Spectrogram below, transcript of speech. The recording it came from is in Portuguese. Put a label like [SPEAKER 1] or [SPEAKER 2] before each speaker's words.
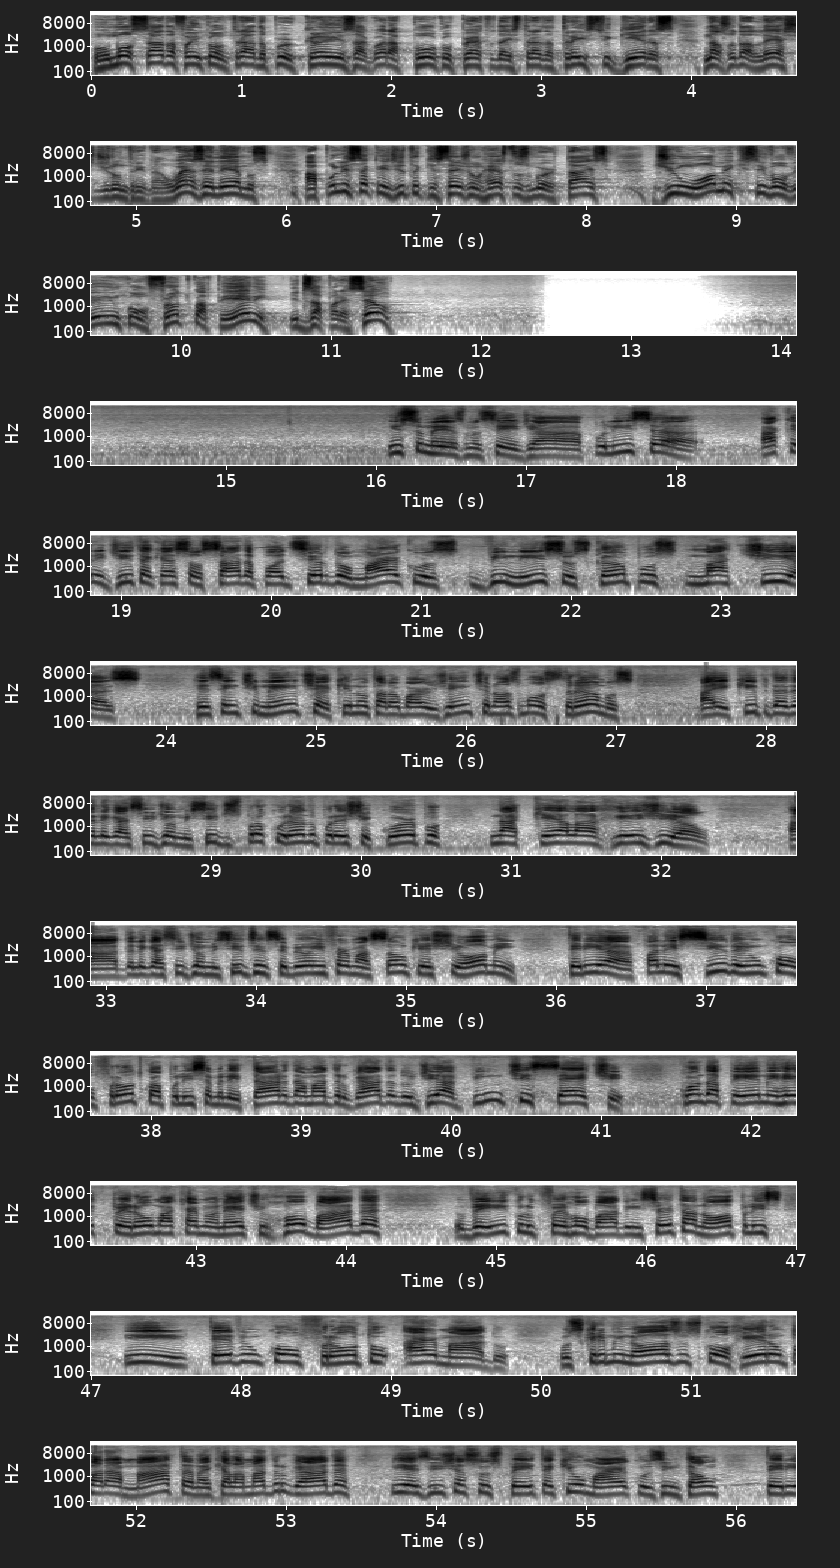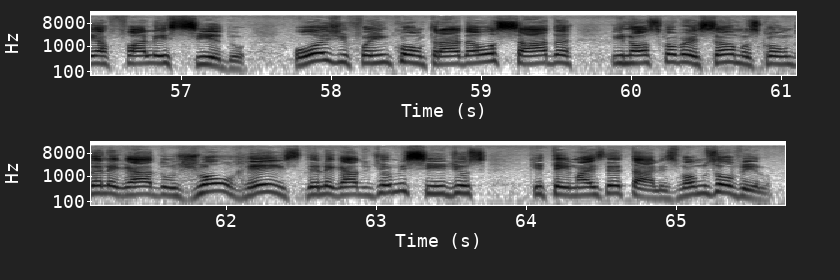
[SPEAKER 1] O moçada foi encontrada por cães agora há pouco, perto da estrada Três Figueiras, na zona leste de Londrina. Wesley Lemos, a polícia acredita que sejam restos mortais de um homem que se envolveu em confronto com a PM e desapareceu?
[SPEAKER 2] Isso mesmo, Cid. A polícia acredita que essa ossada pode ser do Marcos Vinícius Campos Matias. Recentemente, aqui no Tarobá Urgente, nós mostramos a equipe da Delegacia de Homicídios procurando por este corpo naquela região. A Delegacia de Homicídios recebeu a informação que este homem teria falecido em um confronto com a Polícia Militar na madrugada do dia 27, quando a PM recuperou uma caminhonete roubada o veículo que foi roubado em Sertanópolis e teve um confronto armado. Os criminosos correram para a mata naquela madrugada e existe a suspeita que o Marcos então teria falecido. Hoje foi encontrada a ossada e nós conversamos com o delegado João Reis, delegado de homicídios, que tem mais detalhes. Vamos ouvi-lo.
